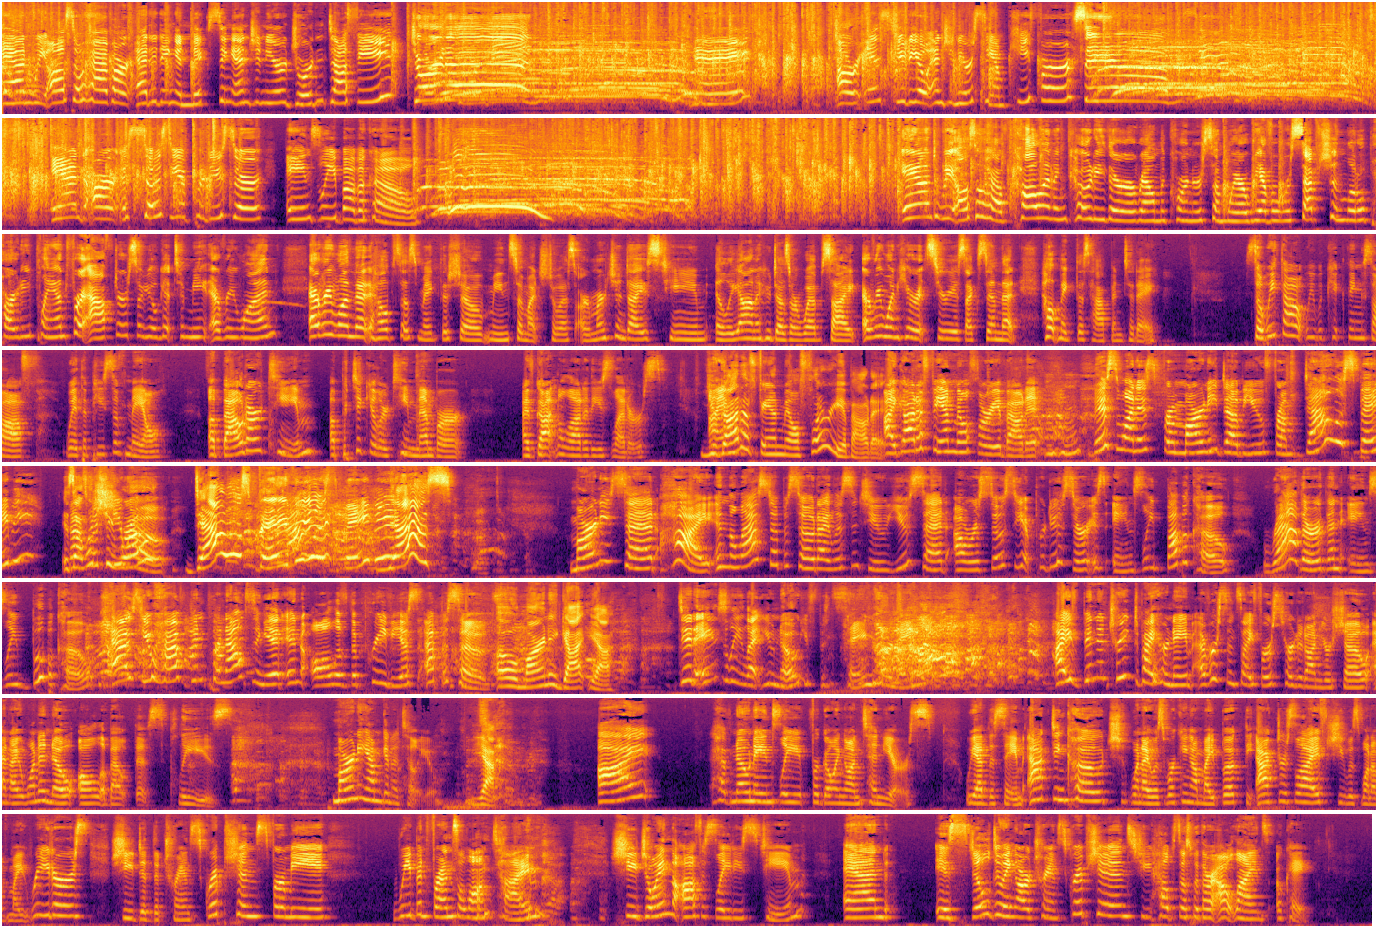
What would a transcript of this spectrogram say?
And we also have our editing and mixing engineer, Jordan Duffy. Jordan! Yay. Our in studio engineer, Sam Kiefer. Sam! And our associate producer, Ainsley Bubico. And we also have Colin and Cody. They're around the corner somewhere. We have a reception little party planned for after, so you'll get to meet everyone. Everyone that helps us make the show means so much to us. Our merchandise team, Ileana, who does our website, everyone here at SiriusXM that helped make this happen today. So we thought we would kick things off with a piece of mail about our team, a particular team member. I've gotten a lot of these letters. You I'm- got a fan mail flurry about it. I got a fan mail flurry about it. Mm-hmm. This one is from Marnie W. from Dallas, baby. Is That's that what, she, wrote? Dallas, baby! Dallas, baby. Yes! Marnie said, Hi, in the last episode I listened to, you said our associate producer is Ainsley Bubico rather than Ainsley Bubico, as you have been pronouncing it in all of the previous episodes. Oh, Marnie got ya. Did Ainsley let you know you've been saying her name? I've been intrigued by her name ever since I first heard it on your show, and I want to know all about this, please. Marnie, I'm going to tell you. Yeah. I have known Ainsley for going on 10 years. We had the same acting coach. When I was working on my book, The Actor's Life, she was one of my readers. She did the transcriptions for me. We've been friends a long time. She joined the Office Ladies team and is still doing our transcriptions. She helps us with our outlines. Okay,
